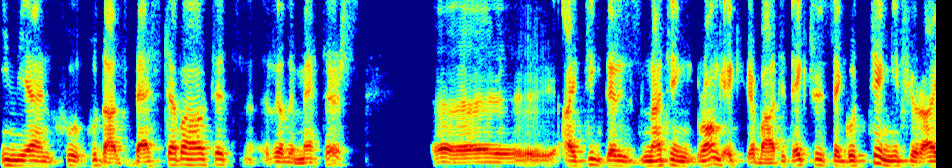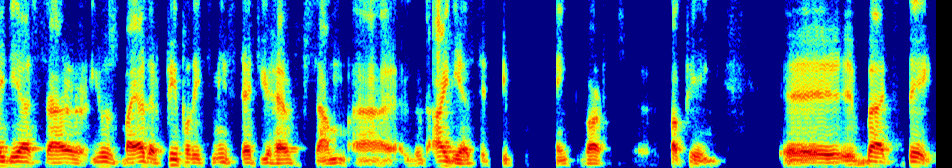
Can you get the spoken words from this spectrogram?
In the end, who who does best about it really matters. Uh, I think there is nothing wrong about it. Actually, it's a good thing if your ideas are used by other people. It means that you have some uh, good ideas that people think worth copying. Uh, but the,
